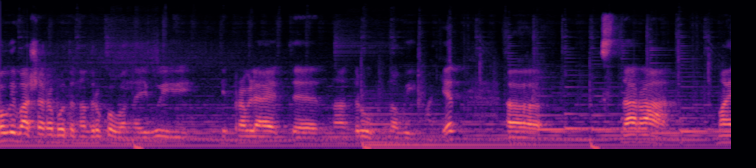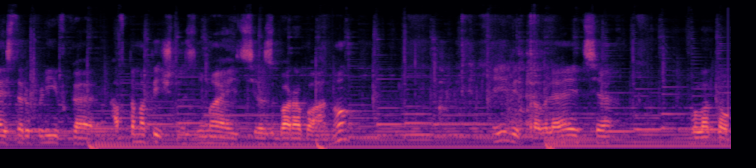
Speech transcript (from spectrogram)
Коли ваша робота надрукована і ви відправляєте на друк новий макет, е, стара майстер-плівка автоматично знімається з барабану і відправляється в лоток.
